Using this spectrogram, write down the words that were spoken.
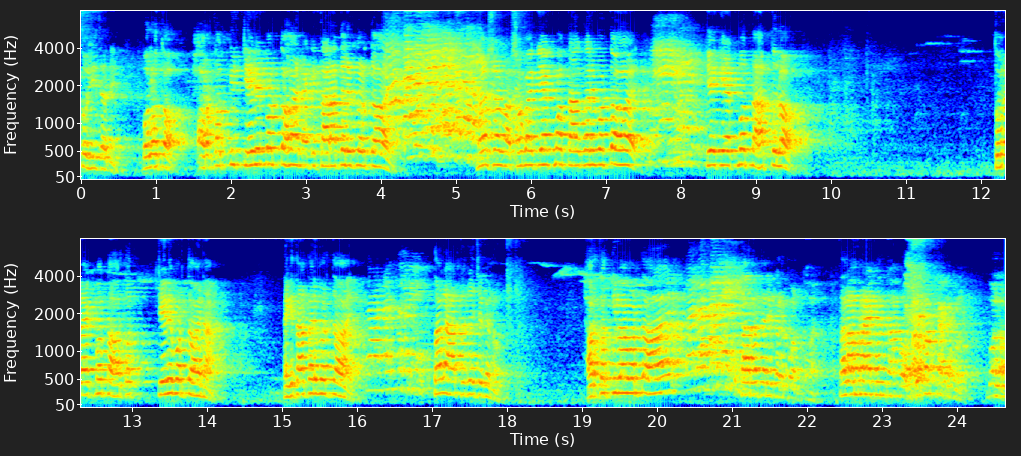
সহি জানে। বলো তো, হরকত কি টেনে পড়তে হয় নাকি তাড়াতাড়ি পড়তে হয়? মাশাআল্লাহ, সবাই কি একমত তাড়াতাড়ি পড়তে হয়? কে কে একমত? না, হাত তোলো। তোমরা একমত না, হরকত টেনে পড়তে হয় না? নাকি তাড়াতাড়ি পড়তে হয়? তাহলে হাত তুলেছে কেন? হরকত কীভাবে পড়তে হয়? তাড়াতাড়ি করে পড়তে হয়। তাহলে আমরা এখন থাকব বলে? বলো।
